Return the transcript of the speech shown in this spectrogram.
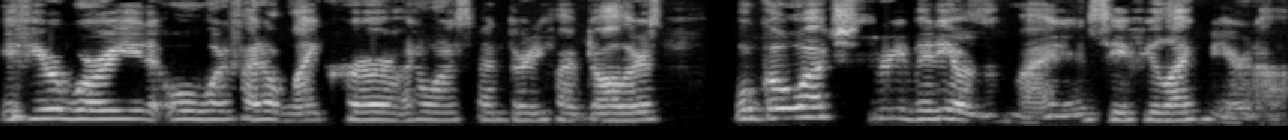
if you're worried, oh, what if I don't like her? I don't want to spend $35. Well, go watch three videos of mine and see if you like me or not.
